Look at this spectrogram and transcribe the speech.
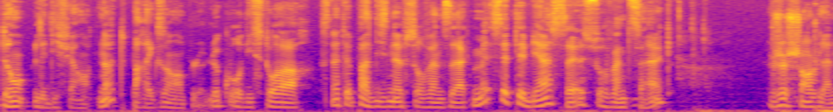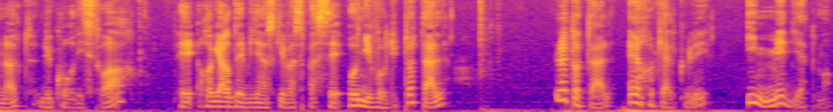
dans les différentes notes, par exemple, le cours d'histoire, ce n'était pas 19 sur 25, mais c'était bien 16 sur 25, je change la note du cours d'histoire, et regardez bien ce qui va se passer au niveau du total, le total est recalculé immédiatement.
